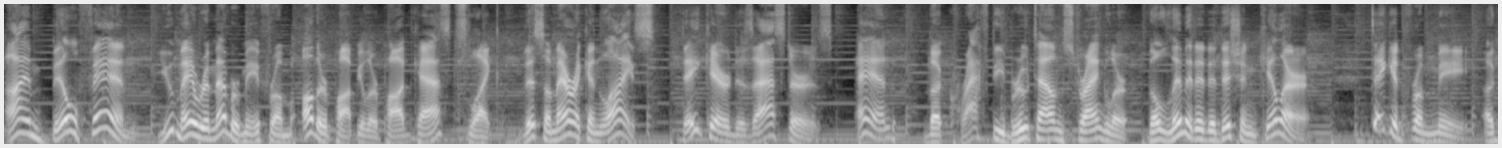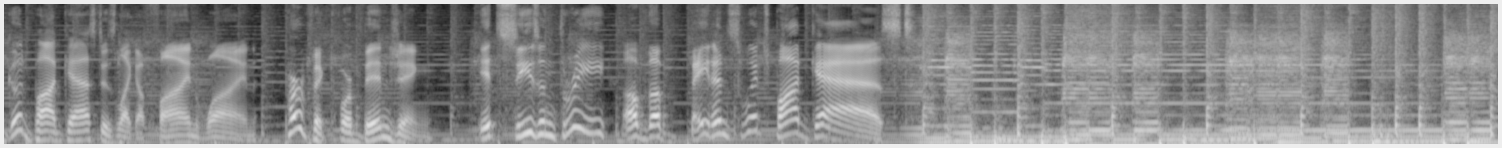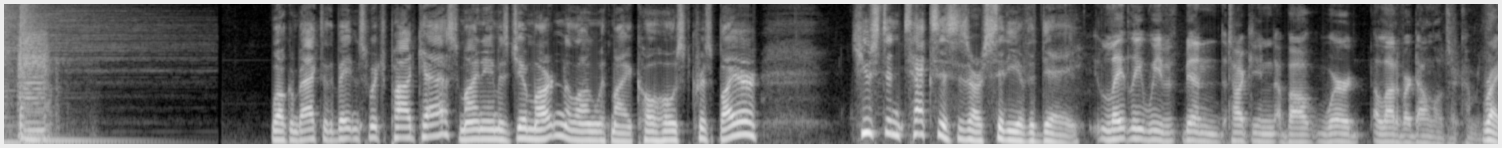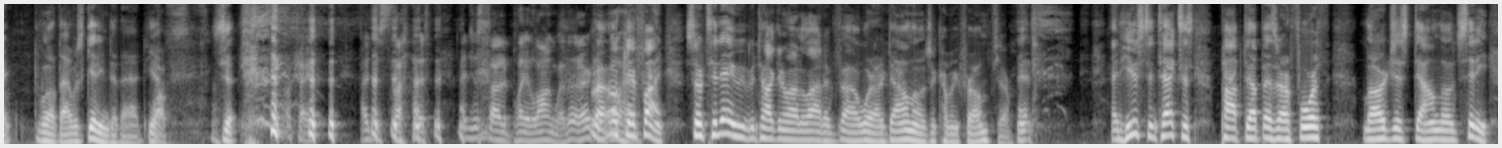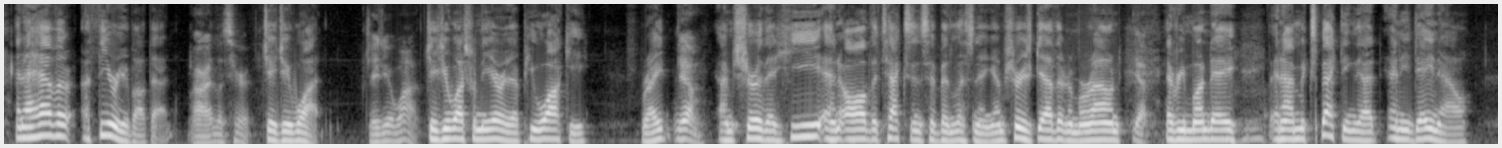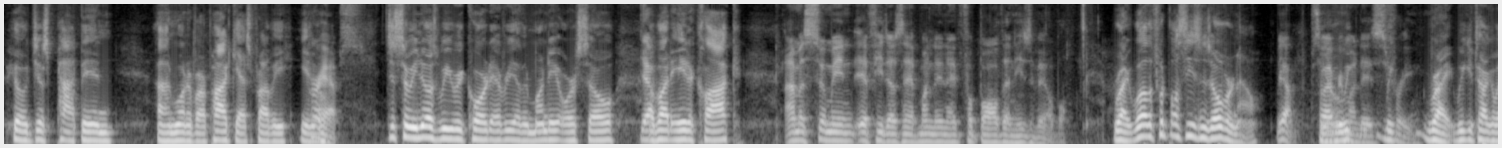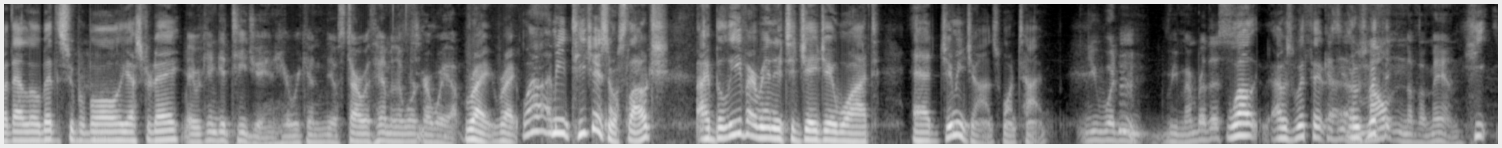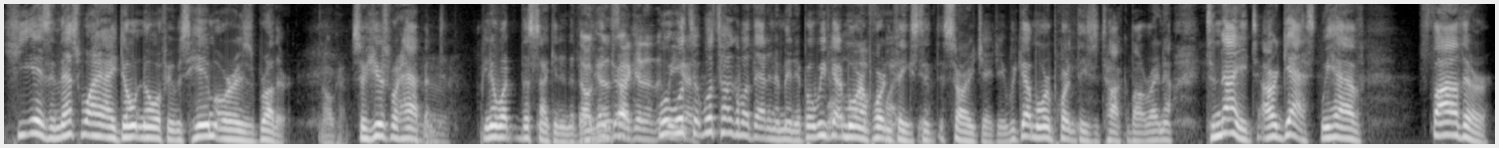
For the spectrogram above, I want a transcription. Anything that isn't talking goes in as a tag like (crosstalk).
I'm Bill Finn. You may remember me from other popular podcasts like This American Lice, Daycare Disasters, and The Crafty Brewtown Strangler, the limited edition killer. Take it from me, a good podcast is like a fine wine, perfect for binging. It's season three of the Bait and Switch podcast. Welcome back to the Bait and Switch podcast. My name is Jim Martin, along with my co host Chris Beyer. Houston, Texas is our city of the day. Lately, we've been talking about where a lot of our downloads are coming from. Right. Well, I was getting to that. Yeah. from. (laughs) Okay, I just thought I'd, I (laughs) just thought I'd play along with it. Okay, Right, okay, fine. So today we've been talking about a lot of uh, where our downloads are coming from. Sure. (laughs) And, Houston, Texas popped up as our fourth largest download city. And I have a, a theory about that. All right, let's hear it. JJ Watt. JJ Watt. JJ Watt's from the area, Pewaukee, right? Yeah. I'm sure that he and all the Texans have been listening. I'm sure he's gathered them around Yep. every Monday. And I'm expecting that any day now he'll just pop in on one of our podcasts, probably. You know, Perhaps. Just so he knows we record every other Monday or so, Yep. about 8 o'clock. I'm assuming if he doesn't have Monday Night Football, then he's available. Right. Well, the football season's over now. Yeah, so every we- Monday is we- free. Right. We can talk about that a little bit. The Super Bowl yesterday. Maybe we can get TJ in here. We can you know start with him and then work our way up. Right, right. Well, I mean, TJ's no slouch. I believe I ran into JJ Watt at Jimmy John's one time. You wouldn't remember this? Well, I was with it. because he's I was a mountain of a man. He he is, and that's why I don't know if it was him or his brother. Okay. So here's what happened. You know what? Let's not get into that. Okay, let's not get into- We'll, we we'll, t- we'll talk about that in a minute. But we've got more important mic, things to. Sorry, JJ. We've got more important things to talk about right now. Tonight, our guest, we have father,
